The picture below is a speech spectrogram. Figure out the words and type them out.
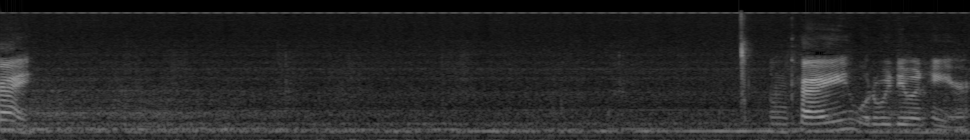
Okay. Okay, what are we doing here?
